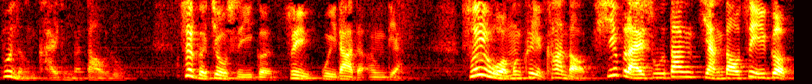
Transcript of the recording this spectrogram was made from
不能开通的道路，这个就是一个最伟大的恩典。所以我们可以看到，希伯来书当讲到这一个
